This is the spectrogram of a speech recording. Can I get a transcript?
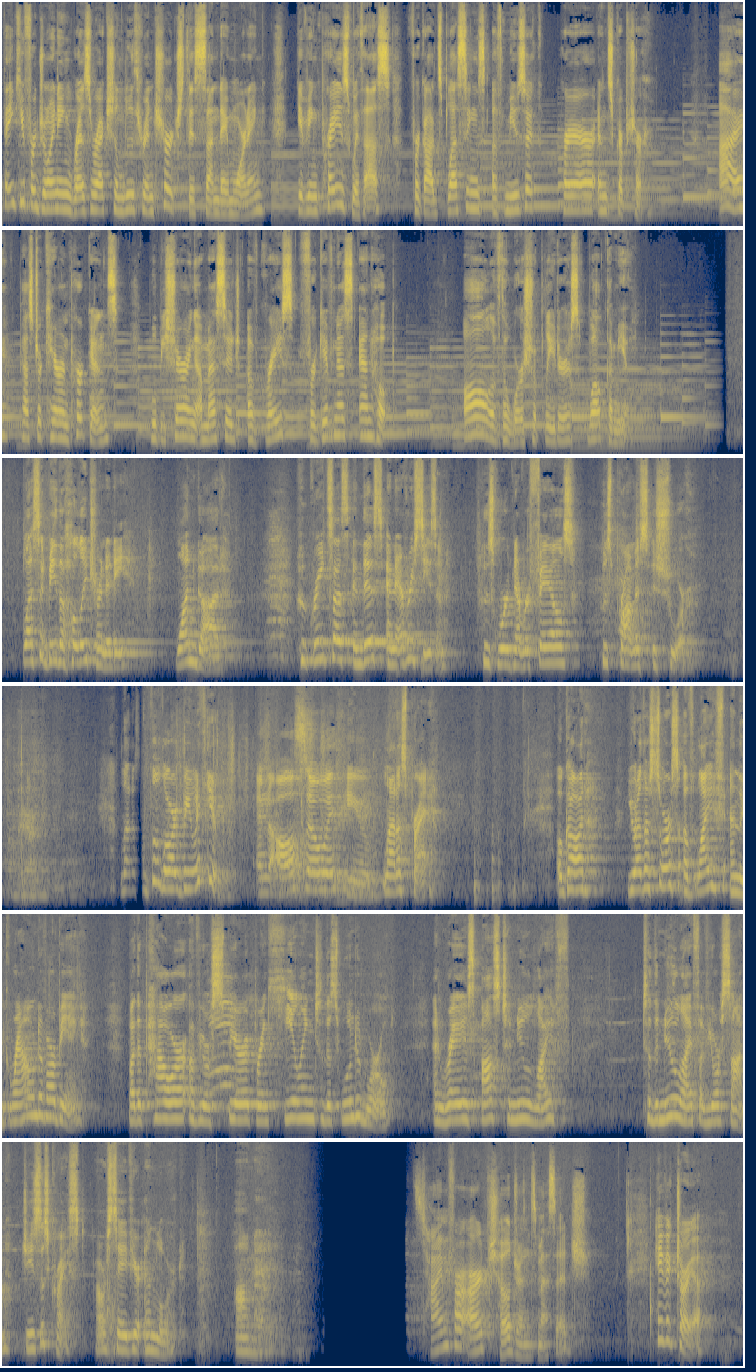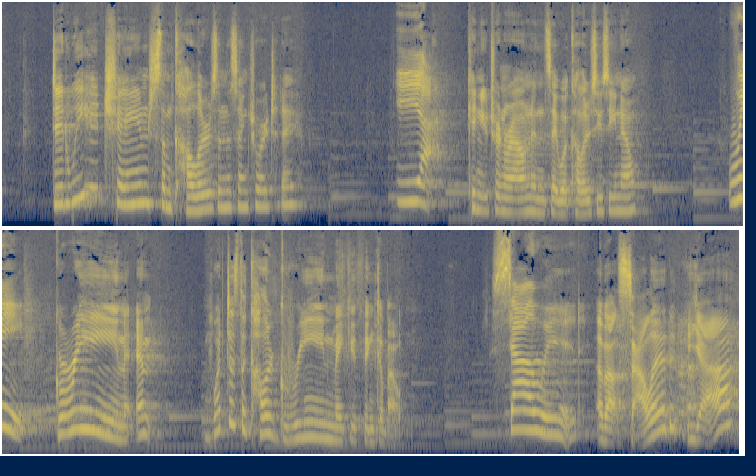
Thank you for joining Resurrection Lutheran Church this Sunday morning, giving praise with us for God's blessings of music, prayer, and scripture. I, Pastor Karen Perkins, will be sharing a message of grace, forgiveness, and hope. All of the worship leaders welcome you. Blessed be the Holy Trinity, one God, who greets us in this and every season, whose word never fails, whose promise is sure. Amen. Let us, the Lord be with you. And also with you. Let us pray. O God, you are the source of life and the ground of our being. By the power of your Spirit, bring healing to this wounded world and raise us to new life, to the new life of your Son, Jesus Christ, our Savior and Lord. Amen. It's time for our children's message. Hey, Victoria, did we change some colors in the sanctuary today? Yeah. Can you turn around and say what colors you see now? Green. Green. And what does the color green make you think about? Salad. About salad? Yeah.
